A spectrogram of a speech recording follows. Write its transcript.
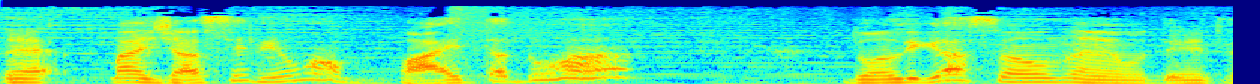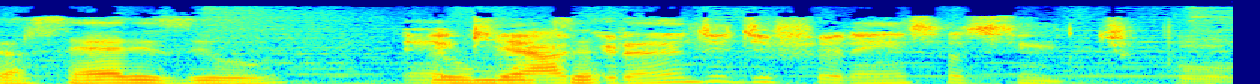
É, mas já seria uma baita de uma, de uma ligação, né? Entre as séries e o. É, Eu que é a grande diferença, assim, tipo,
